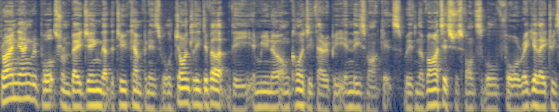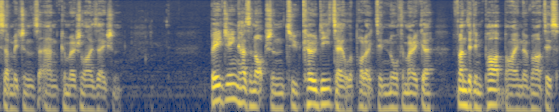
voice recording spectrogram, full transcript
Brian Yang reports from Beijing that the two companies will jointly develop the immuno-oncology therapy in these markets, with Novartis responsible for regulatory submissions and commercialization. BeiGene has an option to co-detail the product in North America, funded in part by Novartis,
